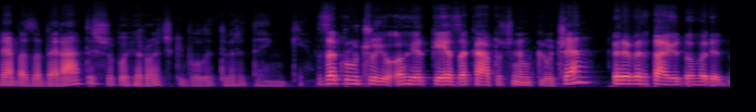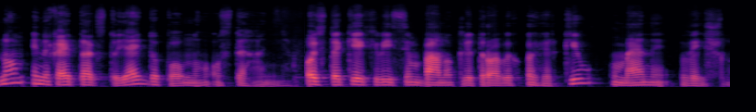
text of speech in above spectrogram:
Треба забирати, щоб огірочки були тверденькі. Закручую огірки закаточним ключем, перевертаю догори дном і нехай так стоять до повного остигання. Ось таких 8 банок літрових огірків у мене вийшло.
